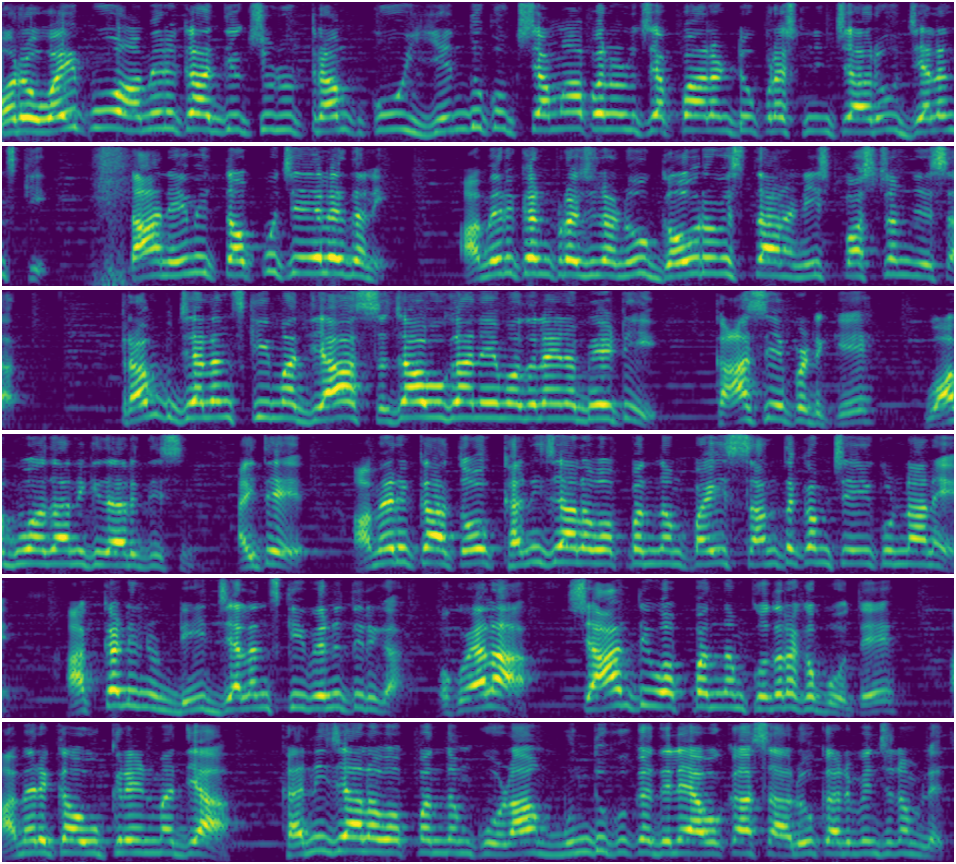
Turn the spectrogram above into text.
మరోవైపు అమెరికా అధ్యక్షుడు ట్రంప్కు ఎందుకు క్షమాపణలు చెప్పాలంటూ ప్రశ్నించారు జెలన్స్కీ? తానేమీ తప్పు చేయలేదని అమెరికన్ ప్రజలను గౌరవిస్తానని స్పష్టం చేశారు. ట్రంప్ జెలెన్స్కీ మధ్య సజావుగానే మొదలైన భేటీ కాసేపటికే వాగ్వాదానికి దారితీసింది. అయితే అమెరికాతో ఖనిజాల ఒప్పందంపై సంతకం చేయకుండానే అక్కడి నుండి జెలెన్స్కీ వెనుతిరిగా ఒకవేళ శాంతి ఒప్పందం కుదరకపోతే అమెరికా ఉక్రెయిన్ మధ్య ఖనిజాల ఒప్పందం కూడా ముందుకు కదిలే అవకాశాలు కనిపించడం లేదు.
